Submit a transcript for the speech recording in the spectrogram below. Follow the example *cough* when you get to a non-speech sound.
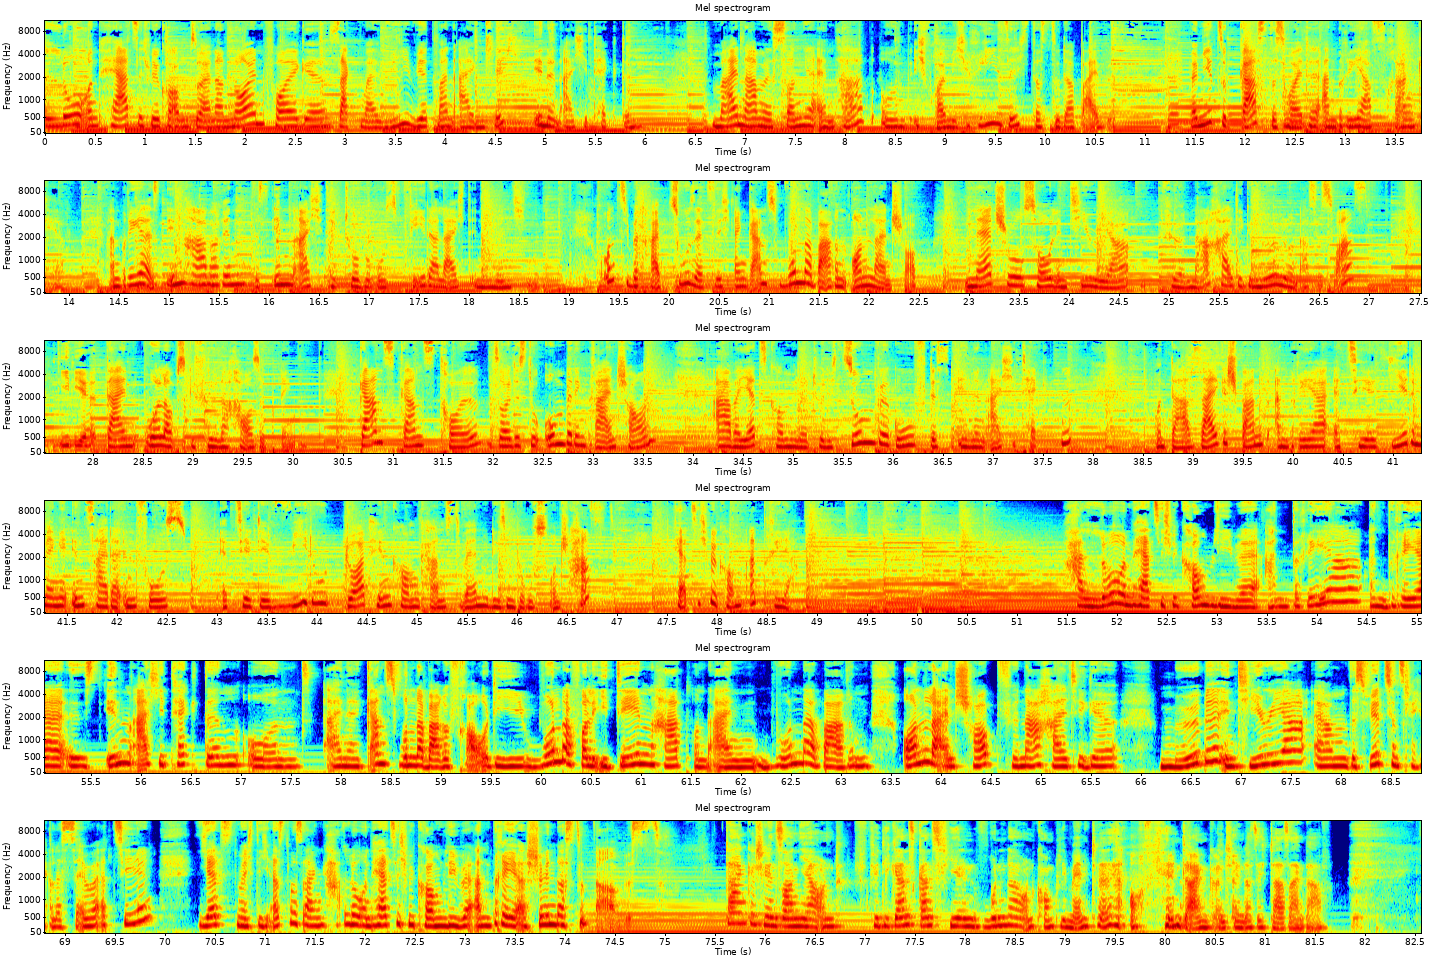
Hallo und herzlich willkommen zu einer neuen Folge Sag mal, wie wird man eigentlich Innenarchitektin? Mein Name ist Sonja Enthardt und ich freue mich riesig, dass du dabei bist. Bei mir zu Gast ist heute Andrea Franke. Andrea ist Inhaberin des Innenarchitekturbüros Federleicht in München. Und sie betreibt zusätzlich einen ganz wunderbaren Online-Shop, Natural Soul Interior, für nachhaltige Möbel und Accessoires die dir dein Urlaubsgefühl nach Hause bringen. Ganz, ganz toll, solltest du unbedingt reinschauen. Aber jetzt kommen wir natürlich zum Beruf des Innenarchitekten. Und da sei gespannt, Andrea erzählt jede Menge Insider-Infos, erzählt dir, wie du dorthin kommen kannst, wenn du diesen Berufswunsch hast. Herzlich willkommen, Andrea. Hallo und herzlich willkommen, liebe Andrea. Andrea ist Innenarchitektin und eine ganz wunderbare Frau, die wundervolle Ideen hat und einen wunderbaren Online-Shop für nachhaltige Möbel, Interior. Ähm, das wird sie uns gleich alles selber erzählen. Jetzt möchte ich erstmal sagen, hallo und herzlich willkommen, liebe Andrea. Schön, dass du da bist. Dankeschön, Sonja, und für die ganz, ganz vielen Wunder und Komplimente *laughs* auch vielen Dank und schön, dass ich da sein darf.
